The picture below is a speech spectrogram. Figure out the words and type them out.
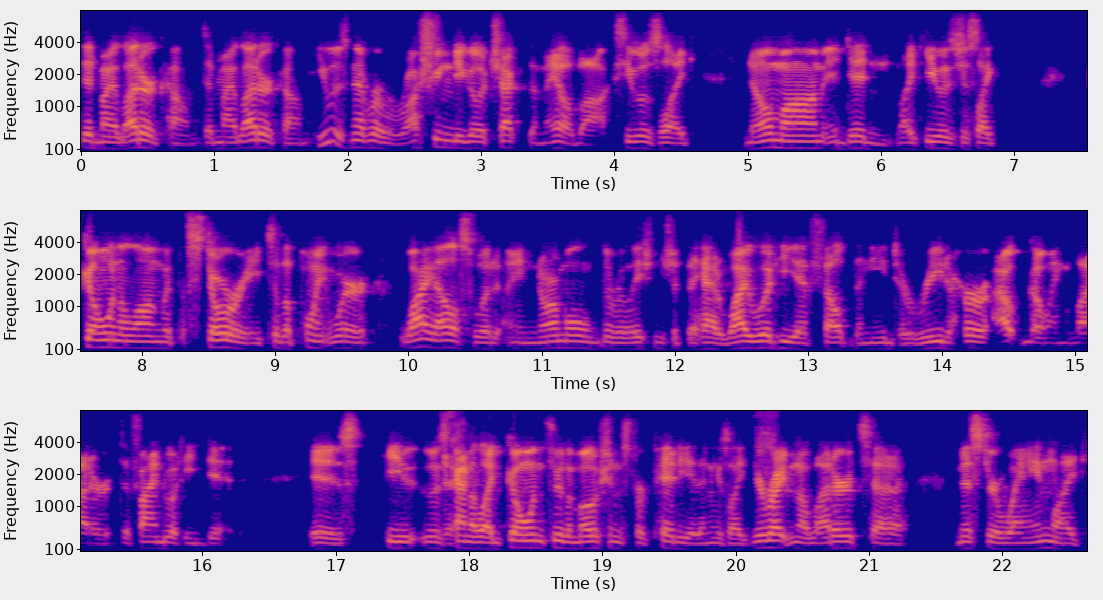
did my letter come? Did my letter come? He was never rushing to go check the mailbox. He was like, "No, mom, it didn't." Like he was just like going along with the story to the point where why else would a normal the relationship they had? Why would he have felt the need to read her outgoing letter to find what he did? Is he was Yeah. kind of like going through the motions for pity, and then he's like, "You're writing a letter to Mr. Wayne, like."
